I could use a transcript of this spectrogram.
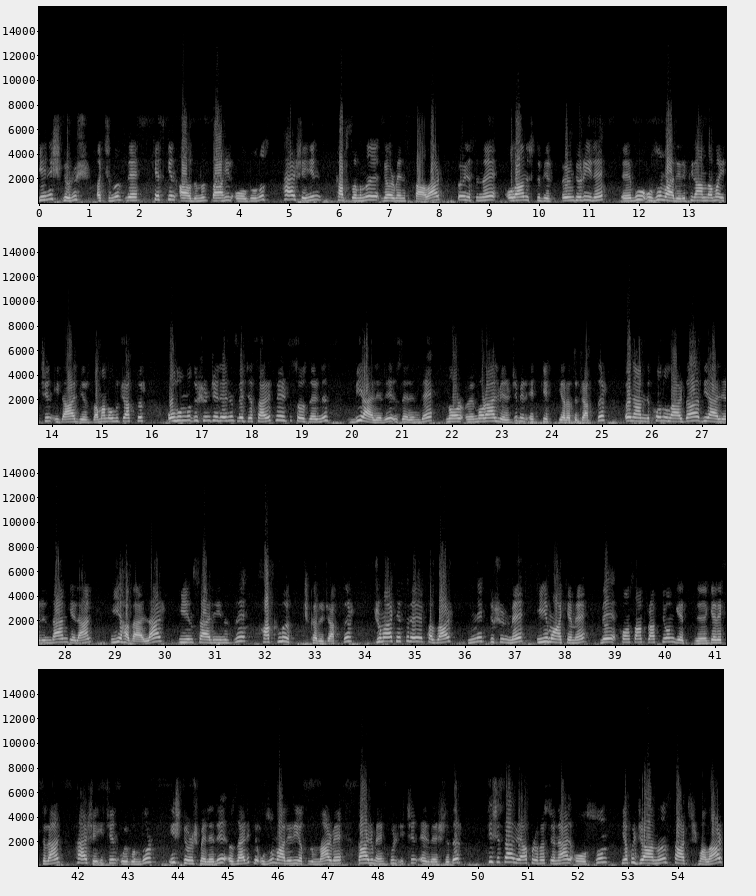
geniş görüş açınız ve keskin algınız dahil olduğunuz her şeyin kapsamını görmenizi sağlar. Böylesine olağanüstü bir öngörü ile e, bu uzun vadeli planlama için ideal bir zaman olacaktır. Olumlu düşünceleriniz ve cesaret verici sözleriniz diğerleri üzerinde e, moral verici bir etki yaratacaktır. Önemli konularda diğerlerinden gelen iyi haberler iyimserliğinizi haklı çıkaracaktır. Cumartesi ve pazar net düşünme, iyi muhakeme ve konsantrasyon e, gerektiren her şey için uygundur. İş görüşmeleri özellikle uzun vadeli yatırımlar ve gayrimenkul için elverişlidir. Kişisel veya profesyonel olsun yapacağınız tartışmalar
